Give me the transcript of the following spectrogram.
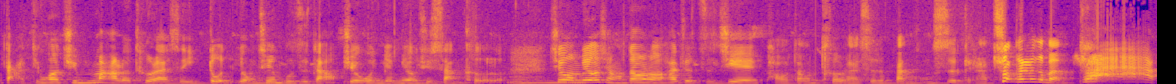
打电话去骂了特莱斯一顿。永倩不知道，学文也没有去上课了。嗯、结果没有想到呢，他就直接跑到特莱斯的办公室，给他撞开那个门，啪！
